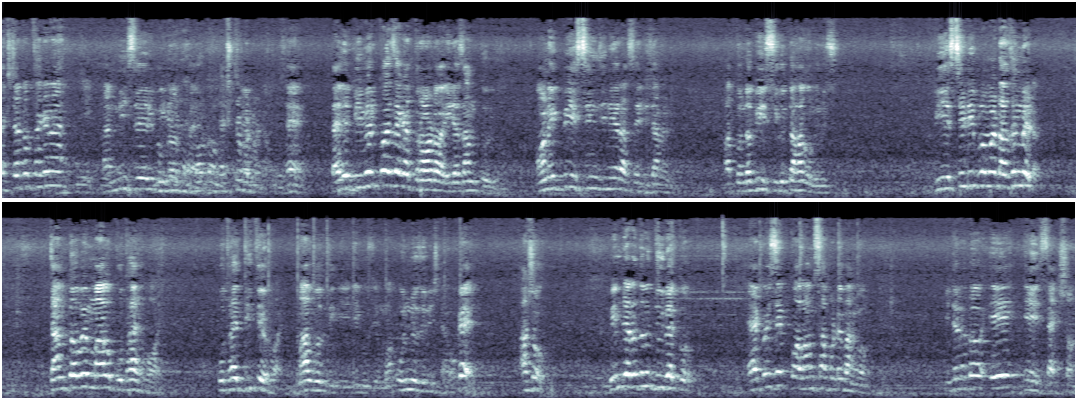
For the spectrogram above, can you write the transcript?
এক্সট্রা টপ থাকে না? আর নিচে এরকম রড থাকে। এক্সট্রা টপ হ্যাঁ। তাইলে বিমের কয় জায়গা রড হয়? এটা জানতে হইব। অনেক বিএসসি ইঞ্জিনিয়ার আছে এটা জানেন। আর তোমরা বিএসসি করতে হাগল নিছো বিএসসি ডিপ্লোমা ডাজেন্ট ম্যাটার জানতে হবে মাল কোথায় হয় কোথায় দিতে হয়। মাল বলতে কি? এটি বুঝি অন্য জিনিসটা ওকে? আসো। বিমটারে তুমি দুই ভাগ করো। এক হইছে কলাম সাপোর্টে ভাঙো। এটা তো এ এ সেকশন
